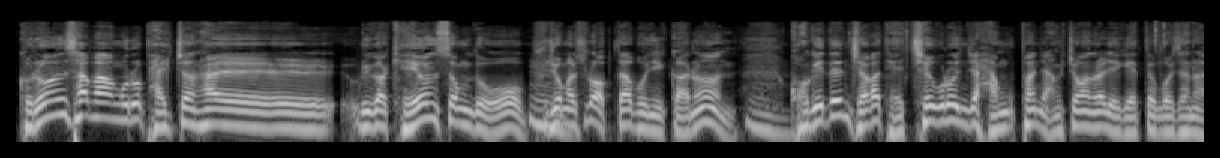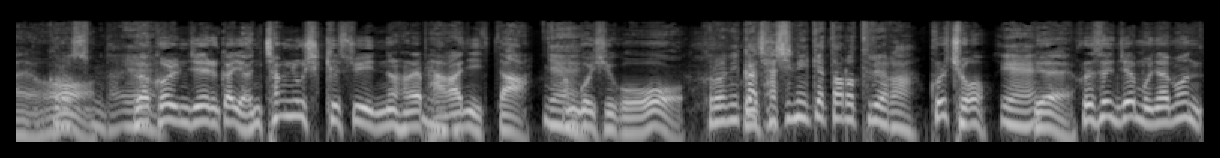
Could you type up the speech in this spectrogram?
그런 상황으로 발전할 우리가 개연성도 부정할 음. 수는 없다 보니까는 음. 거기에 대한 제가 대책으로 이제 한국판 양정화를 얘기했던 거잖아요. 그렇습니다. 그러니까 그걸 이제 그러니까 연착륙시킬 수 있는 하나의 음. 방안이 있다 한 것이고. 그러니까 자신 있게 떨어뜨려라. 그렇죠. 예. 그래서 이제 뭐냐면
